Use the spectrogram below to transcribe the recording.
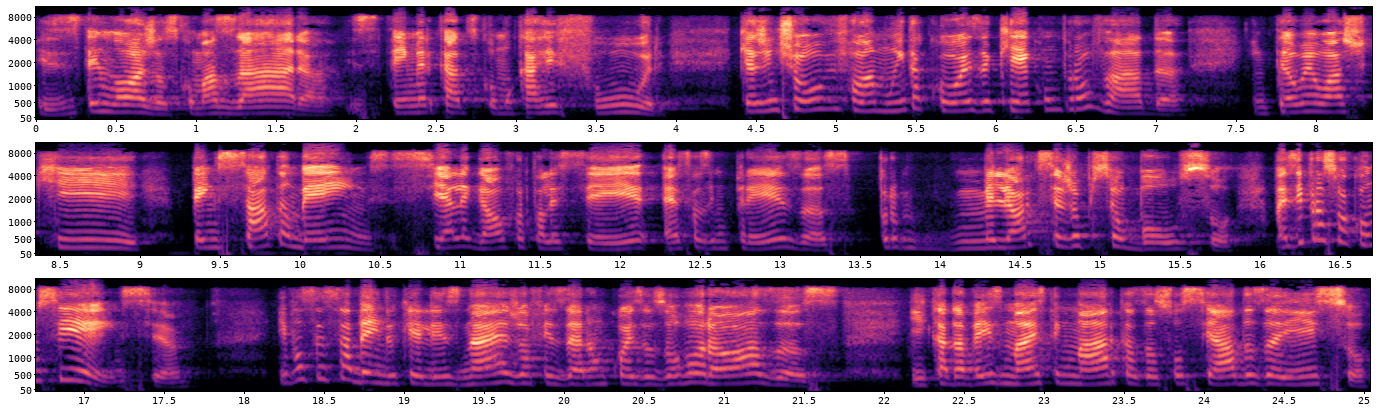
Existem lojas como a Zara, existem mercados como Carrefour, que a gente ouve falar muita coisa que é comprovada. Então, eu acho que pensar também se é legal fortalecer essas empresas, por, melhor que seja para o seu bolso, mas e para sua consciência? E você sabendo que eles né, já fizeram coisas horrorosas e cada vez mais tem marcas associadas a isso.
